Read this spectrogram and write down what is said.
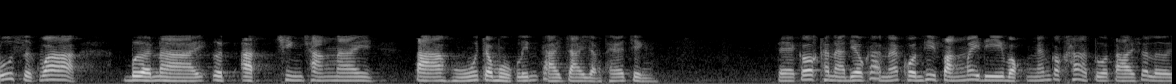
รู้สึกว่าเบื่อหน่ายอึดอัดชิงชังในตาหูจมูกลิ้นกายใจอย่างแท้จริง แต่ก็ขณะเดียวกันนะ คนที่ฟังไม่ดีบอกงั้นก็ฆ่าตัวตายซะเลย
